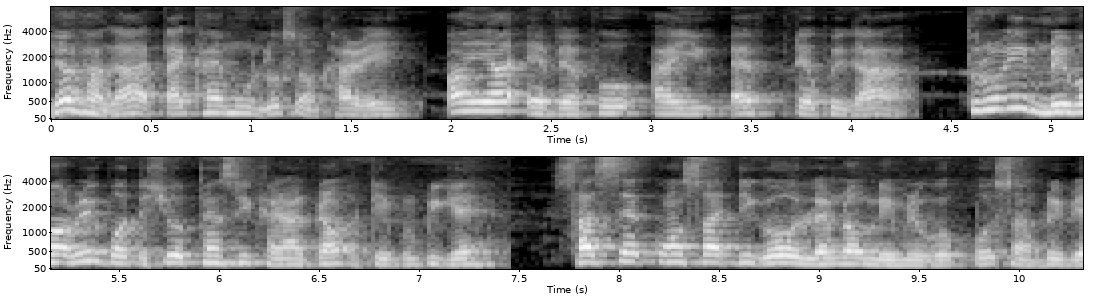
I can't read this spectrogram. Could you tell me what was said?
ရောက်ဟာကတိုက်ခိုက်မှုလှုပ်ဆောင်ခါရ IRF4 IUF တဲ့ဖွဲ့ကသူတို့၏မေဘော်ရီပေါ်တရှို့ဖန်စီခရာ ground အတေပူပြီးကဆာဆက်ကွန်ဆာတီကိုလွမ်လောက်နေမျိုးကိုပို့ဆောင်ပြပြ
